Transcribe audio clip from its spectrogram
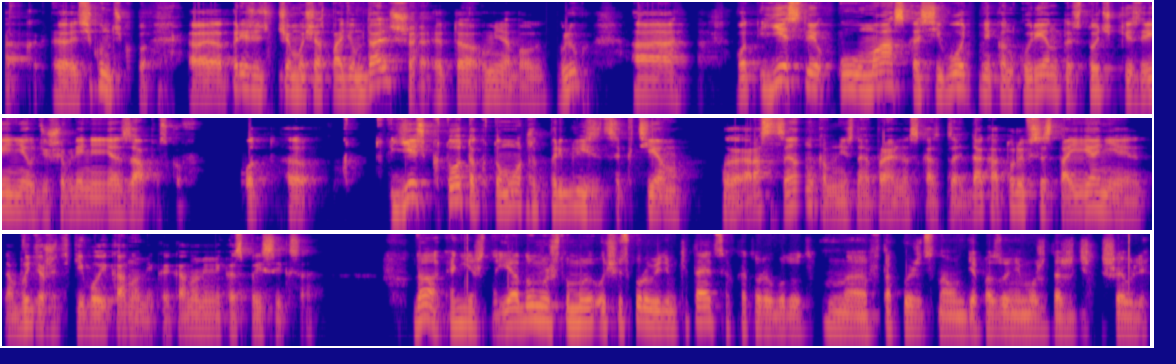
Так, э, секундочку. Э, прежде чем мы сейчас пойдем дальше, это у меня был глюк. А, вот если у Маска сегодня конкуренты с точки зрения удешевления запусков, вот э, есть кто-то, кто может приблизиться к тем расценкам, не знаю, правильно сказать, да, которые в состоянии выдержать его экономика, экономика SpaceX? Да, конечно. Я думаю, что мы очень скоро увидим китайцев, которые будут в такой же ценовом диапазоне, может, даже дешевле.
